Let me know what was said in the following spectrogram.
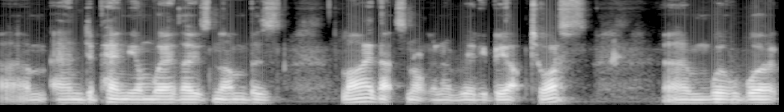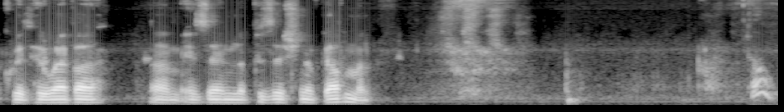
Um, and depending on where those numbers lie, that's not going to really be up to us. Um, we'll work with whoever um, is in the position of government. Cool.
